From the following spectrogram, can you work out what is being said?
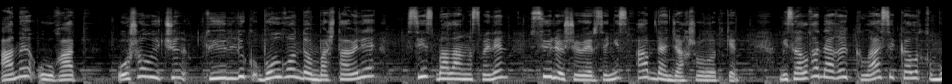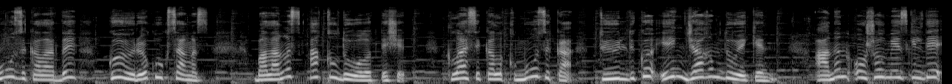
аны угат ошол үчүн түйүлдүк болгондон баштап эле сиз балаңыз менен сүйлөшө берсеңиз абдан жакшы болот экен мисалга дагы классикалык музыкаларды көбүрөөк уксаңыз балаңыз акылдуу болот дешет. Классикалык музыка түйүлдүккө эң жагымдуу экен. Анын ошол мезгилде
